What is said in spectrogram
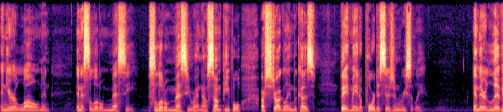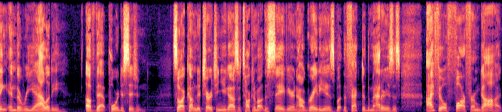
And you're alone and, and it's a little messy. It's a little messy right now. Some people are struggling because they've made a poor decision recently. And they're living in the reality of that poor decision. So I come to church and you guys are talking about the Savior and how great He is, but the fact of the matter is, is I feel far from God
